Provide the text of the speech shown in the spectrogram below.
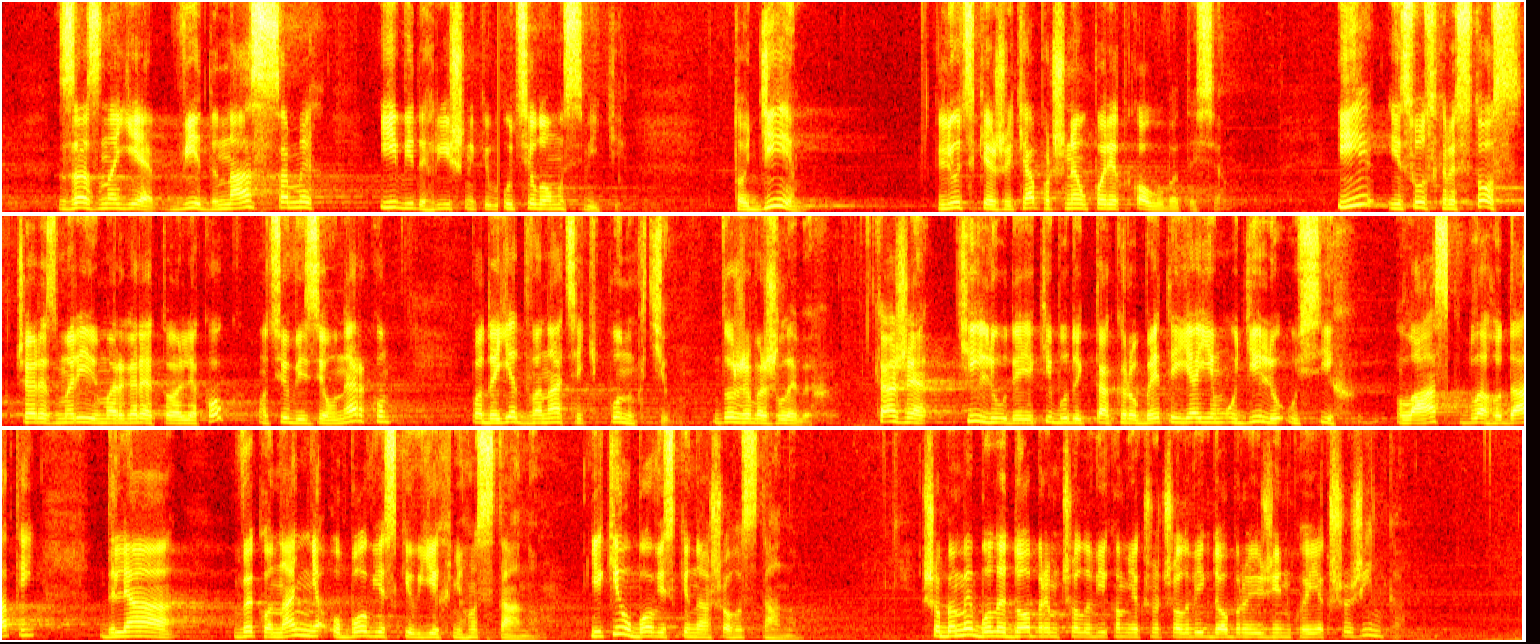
зазнає від нас самих і від грішників у цілому світі. Тоді людське життя почне упорядковуватися. І Ісус Христос через Марію Маргарету Алякок, оцю візіонерку, подає 12 пунктів, дуже важливих. Каже, ті люди, які будуть так робити, я їм уділю усіх ласк, благодатей для виконання обов'язків їхнього стану. Які обов'язки нашого стану? Щоб ми були добрим чоловіком, якщо чоловік доброю жінкою, якщо жінка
